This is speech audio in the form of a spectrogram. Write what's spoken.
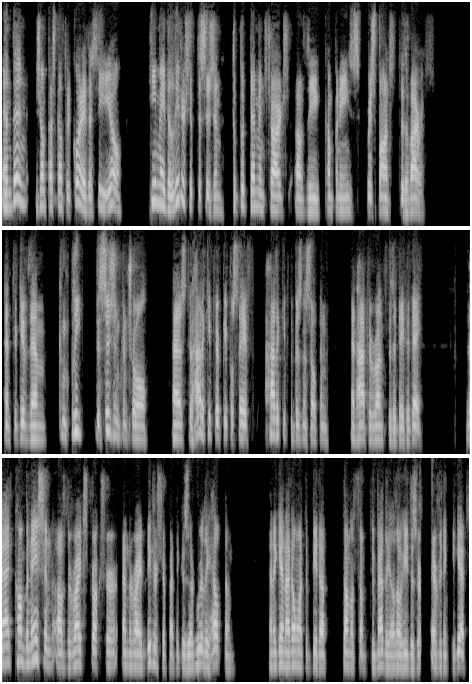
And then Jean Pascal Tricoire, the CEO, he made the leadership decision to put them in charge of the company's response to the virus and to give them complete decision control as to how to keep their people safe, how to keep the business open, and how to run through the day to day. That combination of the right structure and the right leadership, I think, is what really helped them. And again, I don't want to beat up Donald Trump too badly, although he deserves everything he gets.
